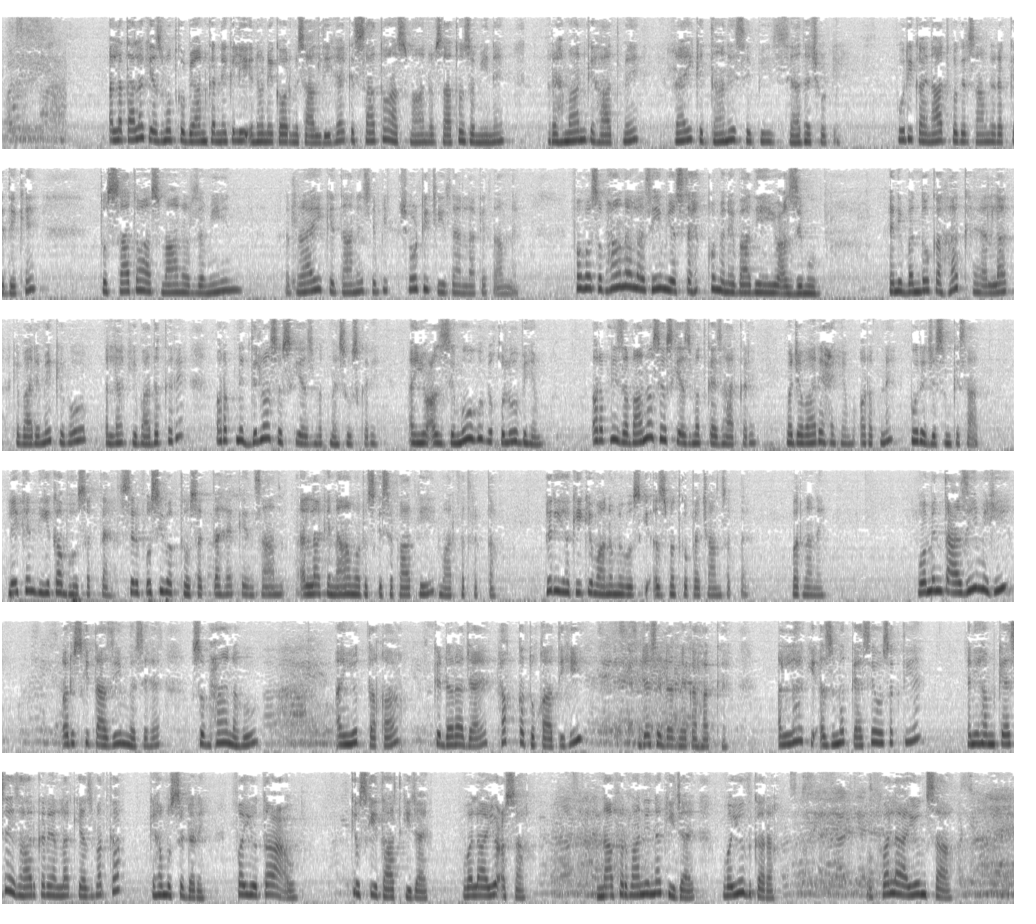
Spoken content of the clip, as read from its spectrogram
اللہ تعالیٰ کی عظمت کو بیان کرنے کے لیے انہوں نے ایک اور مثال دی ہے کہ ساتوں آسمان اور ساتوں زمینیں رحمان کے ہاتھ میں رائی کے دانے سے بھی زیادہ چھوٹی۔ پوری کائنات کو اگر سامنے رکھ کے دیکھیں تو ساتوں آسمان اور زمین رائی کے دانے سے بھی چھوٹی چیز ہے اللہ کے سامنے۔ فو سبحان العظیم یستحق میں نے بادی یعنی بندوں کا حق ہے اللہ کے بارے میں کہ وہ اللہ کی عبادت کرے اور اپنے دلوں سے اس کی عظمت محسوس کرے. عظم بقلوب اور اپنی زبانوں سے اس کی عظمت کا اظہار کرے، وہ جوار اور اپنے پورے جسم کے ساتھ. لیکن یہ کب ہو سکتا ہے؟ صرف اسی وقت ہو سکتا ہے کہ انسان اللہ کے نام اور اس کی صفات کی معرفت رکھتا ہو۔ پھر ہی حقیقی معنوں میں وہ اس کی عظمت کو پہچان سکتا ہے۔ ورنہ نہیں۔ وہ من تعظیم ہی اور اس کی تعظیم میں سے ہے سبحان تقا کہ ڈرا جائے، حق کا تقاتی ہی، جیسے ڈرنے کا حق ہے۔ اللہ کی عظمت کیسے ہو سکتی ہے؟ یعنی ہم کیسے اظہار کریں اللہ کی عظمت کا؟ کہ ہم اس سے ڈریں۔ فیوتا کہ اس کی اطاعت کی جائے۔ ولا یعصا نافرمانی نہ کی جائے۔ وید کرا فلا یونسا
